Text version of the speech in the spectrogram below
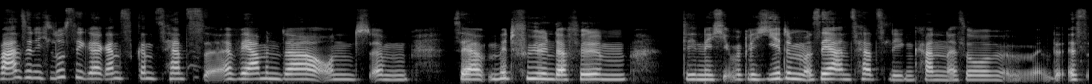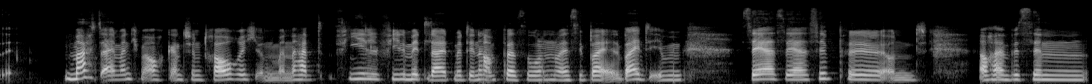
wahnsinnig lustiger, ganz, ganz herzerwärmender und ähm, sehr mitfühlender Film, den ich wirklich jedem sehr ans Herz legen kann. Also es macht einen manchmal auch ganz schön traurig und man hat viel, viel Mitleid mit den Hauptpersonen, weil sie beide, beide eben sehr, sehr simpel und auch ein bisschen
